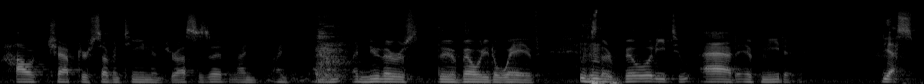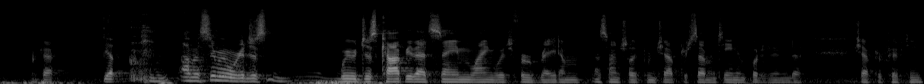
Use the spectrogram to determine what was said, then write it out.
how Chapter 17 addresses it, and I, I, I I knew there was the ability to waive. Is there ability to add if needed? Yes. Okay. Yep. I'm assuming we're just, we would just copy that same language for Radom essentially from Chapter 17 and put it into Chapter 15.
